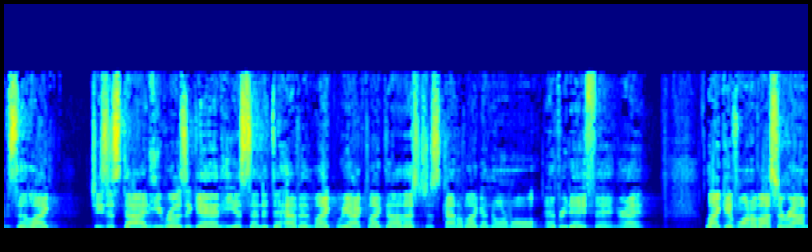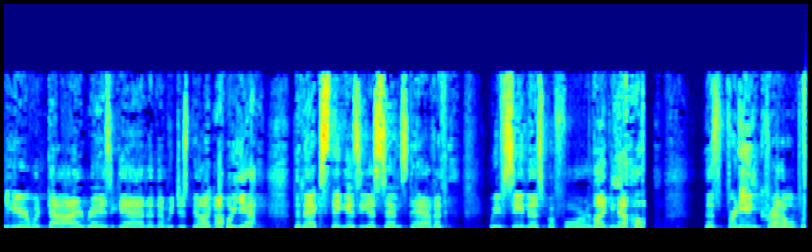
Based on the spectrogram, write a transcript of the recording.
times that like Jesus died, he rose again, he ascended to heaven. Like we act like, oh, that's just kind of like a normal everyday thing, right? Like if one of us around here would die, raise again, and then we'd just be like, oh, yeah, the next thing is he ascends to heaven. We've seen this before. Like, no, that's pretty incredible, pretty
